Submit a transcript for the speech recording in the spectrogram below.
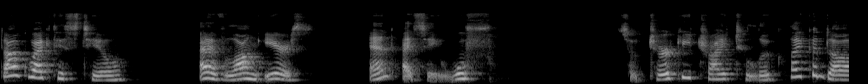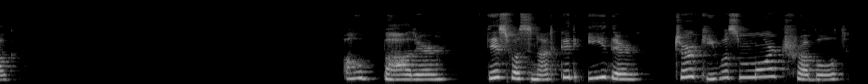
Dog wagged his tail. I have long ears, and I say woof. So Turkey tried to look like a dog. Oh bother, this was not good either. Turkey was more troubled.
